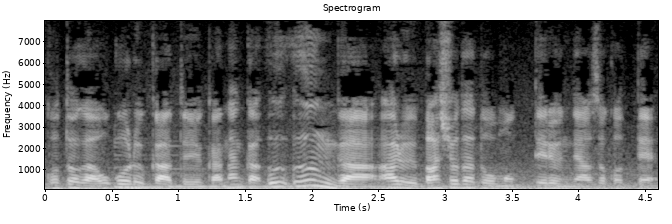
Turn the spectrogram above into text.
ことが起こるかというかなんか運がある場所だと思ってるんであそこって。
